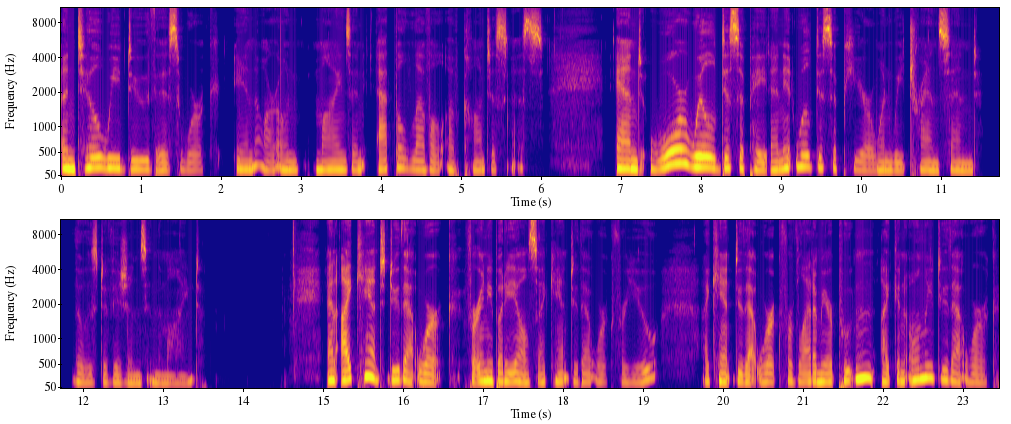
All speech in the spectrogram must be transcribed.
until we do this work in our own minds and at the level of consciousness. And war will dissipate and it will disappear when we transcend those divisions in the mind. And I can't do that work for anybody else. I can't do that work for you. I can't do that work for Vladimir Putin. I can only do that work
